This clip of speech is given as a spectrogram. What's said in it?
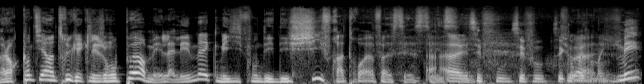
mais alors, quand il y a un truc avec les gens ont peur, mais là, les mecs, mais ils font des, des chiffres à trois. Enfin, c'est ah, fou, c'est fou, c'est complètement dingue. Mais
